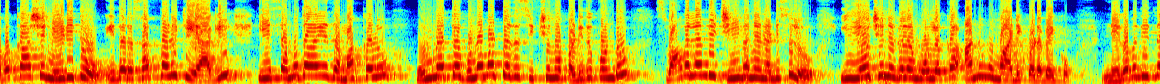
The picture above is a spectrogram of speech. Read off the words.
ಅವಕಾಶ ನೀಡಿದ್ದು ಇದರ ಸದ್ಬಳಕೆಯಾಗಿ ಈ ಸಮುದಾಯದ ಮಕ್ಕಳು ಉನ್ನತ ಗುಣಮಟ್ಟದ ಶಿಕ್ಷಣ ಪಡೆದುಕೊಂಡು ಸ್ವಾವಲಂಬಿ ಜೀವನ ನಡೆಸಲು ಈ ಯೋಜನೆಗಳ ಮೂಲಕ ಅನುವು ಮಾಡಿಕೊಡಬೇಕು. ನಿಗಮದಿಂದ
